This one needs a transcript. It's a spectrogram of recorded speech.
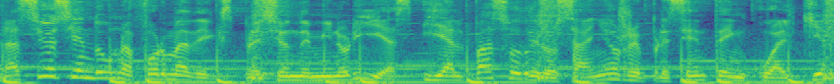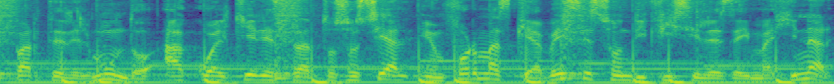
Nació siendo una forma de expresión de minorías y al paso de los años representa en cualquier parte del mundo a cualquier estrato social en formas que a veces son difíciles de imaginar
